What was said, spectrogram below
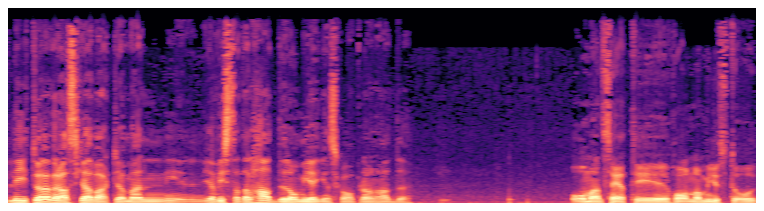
lite överraskad vart jag men jag visste att han hade de egenskaper han hade om man ser till honom just och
